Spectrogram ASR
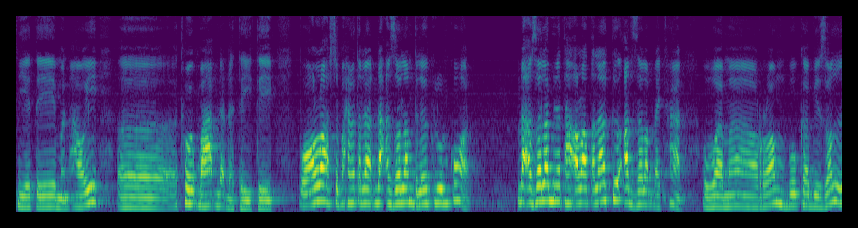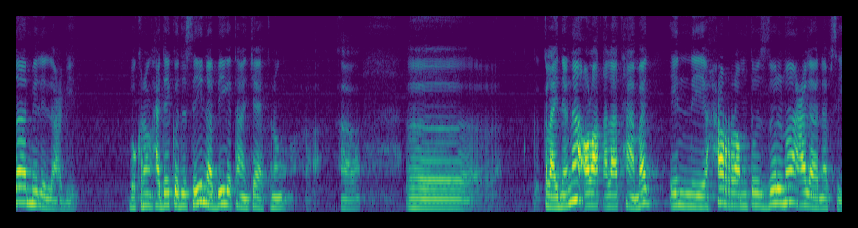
គ្នាទេមិនឲ្យធ្វើបាបអ្នកដទៃទេព្រោះអល់ឡោះសុបហានតាឡាដាក់សលឹមទៅលើខ្លួនគាត់ដាក់សលឹមមានថាអល់ឡោះតាឡាគឺអត់សលឹមដាច់ខាតវ៉ាម៉ារ៉មបុកាប៊ីសឡាមីលីឡាប៊ីត បើក្នុង hadith qudsi នប៊ីគាត់ថាអញ្ចេះក្នុងអឺកន្លែងហ្នឹងណាអល់ឡោះតាឡាថាម៉េចអ៊ីននីហារ៉ាំទុស៊ុលម៉ាអាឡាណាហ្វស៊ី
